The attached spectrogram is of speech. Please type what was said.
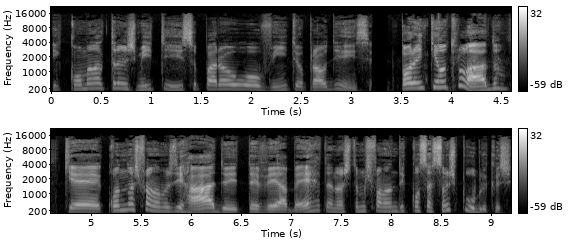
e como ela transmite isso para o ouvinte ou para a audiência. Porém, tem outro lado, que é quando nós falamos de rádio e TV aberta, nós estamos falando de concessões públicas.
